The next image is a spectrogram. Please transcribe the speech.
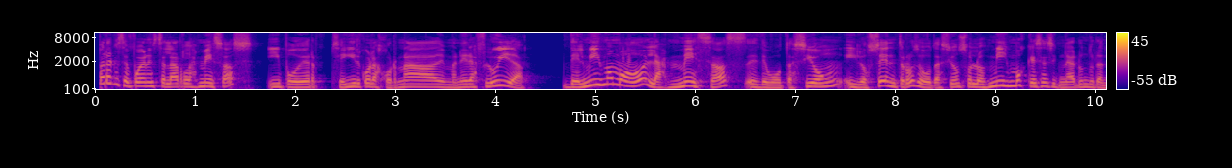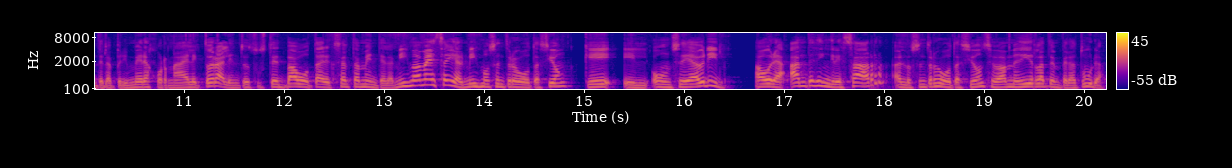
para que se puedan instalar las mesas y poder seguir con la jornada de manera fluida. Del mismo modo, las mesas eh, de votación y los centros de votación son los mismos que se asignaron durante la primera jornada electoral. Entonces usted va a votar exactamente a la misma mesa y al mismo centro de votación que el 11 de abril. Ahora, antes de ingresar a los centros de votación se va a medir la temperatura.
